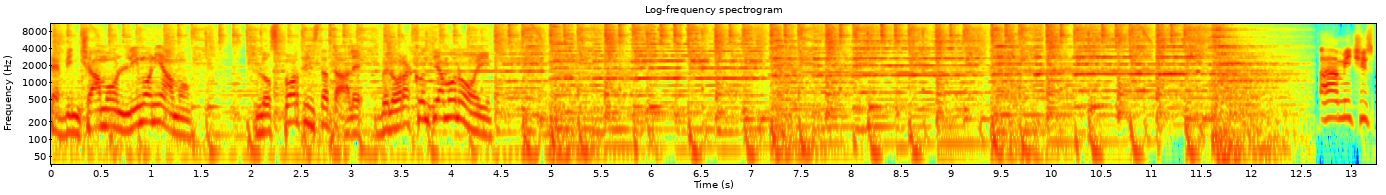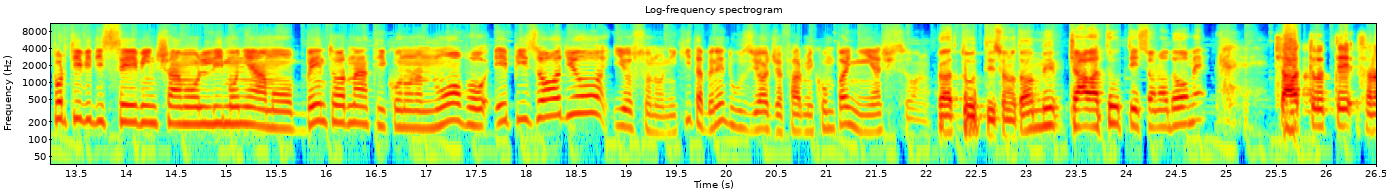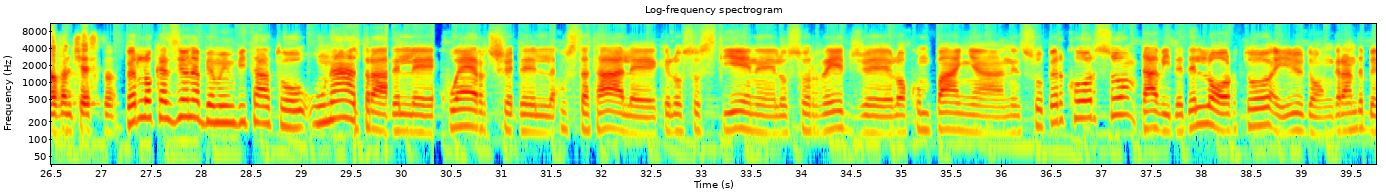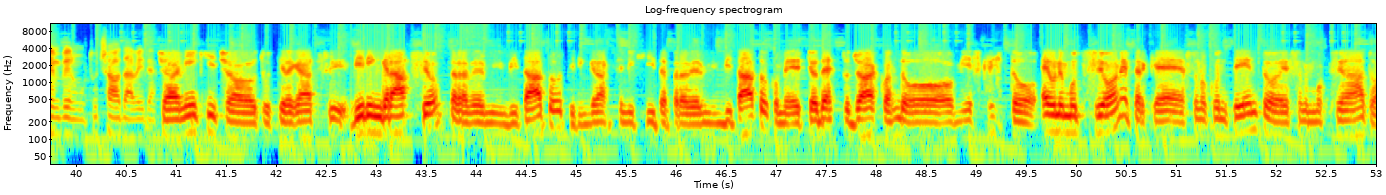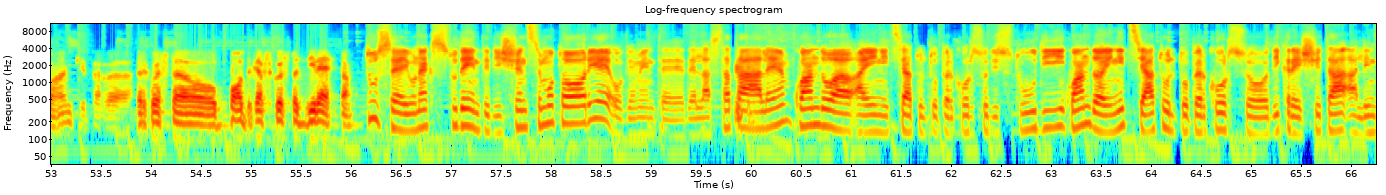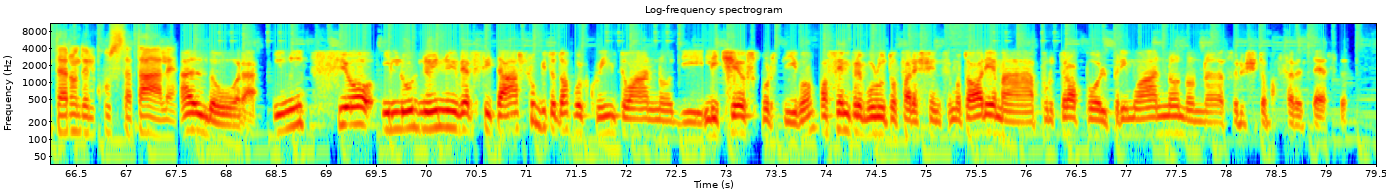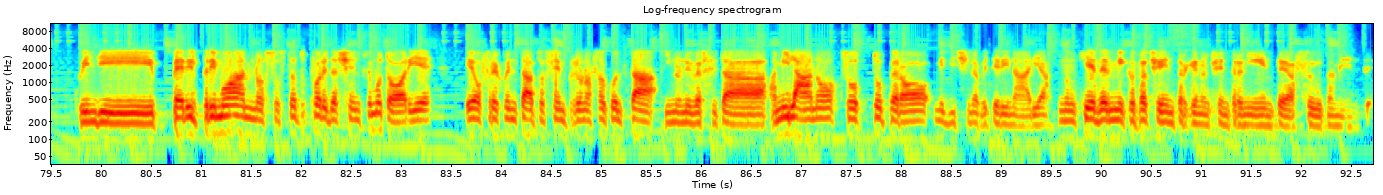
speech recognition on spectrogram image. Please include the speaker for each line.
Speaker 1: Se vinciamo, limoniamo.
Speaker 2: Lo sport in statale ve lo raccontiamo noi.
Speaker 3: Amici sportivi di Se Vinciamo Limoniamo, bentornati con un nuovo episodio. Io sono Nikita Benedusi, oggi a farmi compagnia ci sono.
Speaker 4: Ciao a tutti, sono Tommy.
Speaker 5: Ciao a tutti, sono Dome.
Speaker 6: Ciao a tutti, sono Francesco.
Speaker 3: Per l'occasione abbiamo invitato un'altra delle querce del Custatale che lo sostiene, lo sorregge, lo accompagna nel suo percorso, Davide Dell'Orto e io gli do un grande benvenuto. Ciao Davide.
Speaker 7: Ciao Niki, ciao a tutti ragazzi. Vi ringrazio per avermi invitato, ti ringrazio Nikita per avermi invitato. Come ti ho detto già quando mi hai iscritto è un'emozione perché sono contento e sono emozionato anche per, per questo podcast, questa diretta.
Speaker 3: Tu sei un ex studente di scienze motorie, ovviamente della statale. Quando hai iniziato il tuo percorso di studi? Quando hai iniziato il tuo percorso di crescita all'interno del Q statale?
Speaker 7: Allora, inizio in università subito dopo il quinto anno di liceo sportivo. Ho sempre voluto fare scienze motorie, ma purtroppo il primo anno non sono riuscito a passare il test. Quindi per il primo anno sono stato fuori da scienze motorie e ho frequentato sempre una facoltà in università a Milano, sotto però medicina veterinaria. Non chiedermi cosa c'entra, che non c'entra niente assolutamente.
